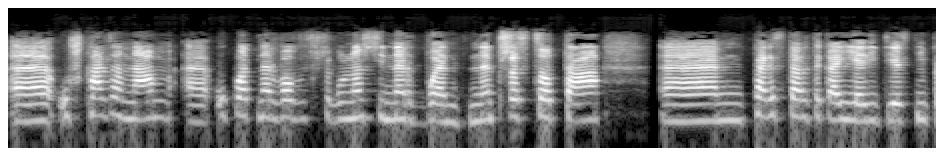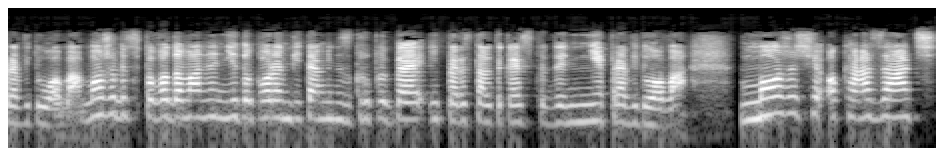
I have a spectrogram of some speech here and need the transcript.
e, uszkadza nam e, układ nerwowy, w szczególności nerw błędny, przez co ta perystaltyka jelit jest nieprawidłowa. Może być spowodowane niedoborem witamin z grupy B i perystaltyka jest wtedy nieprawidłowa. Może się okazać,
